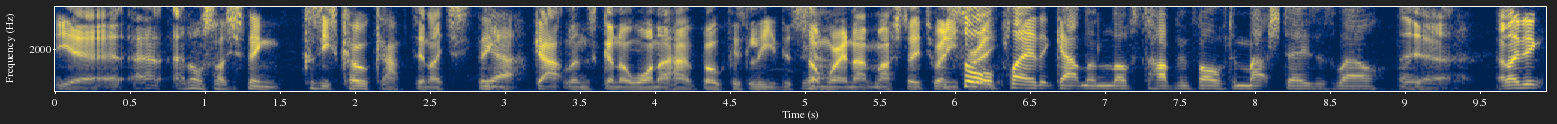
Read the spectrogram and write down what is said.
yeah, and, and also I just think because he's co-captain, I just think Yeah. Gatland's going to want to have both his leaders somewhere in that match day The twenty sort of player that Gatland loves to have involved in match days as well. yeah, and I think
